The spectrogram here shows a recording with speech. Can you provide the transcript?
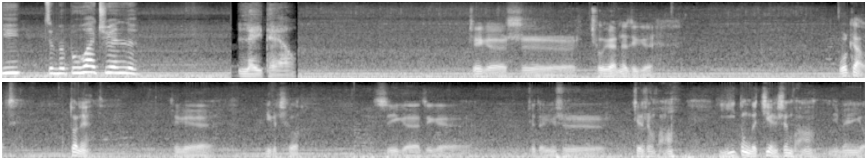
咦，怎么不画圈了？Later. 这个是球员的这个 workout 锻炼，这个一个车是一个这个就等于是健身房，移动的健身房，里面有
